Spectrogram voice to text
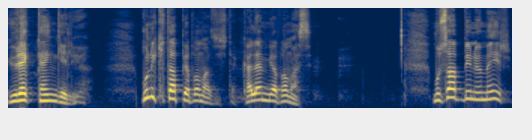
Yürekten geliyor. Bunu kitap yapamaz işte. Kalem yapamaz. Musab bin Ümeyr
